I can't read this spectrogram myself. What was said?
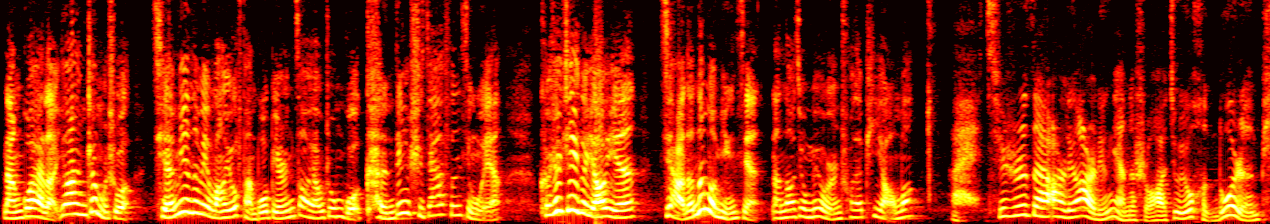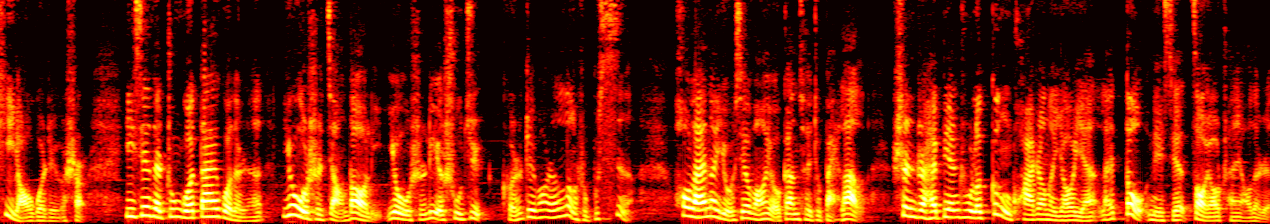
难怪了，要按这么说，前面那位网友反驳别人造谣中国，肯定是加分行为啊。可是这个谣言假的那么明显，难道就没有人出来辟谣吗？哎，其实，在二零二零年的时候啊，就有很多人辟谣过这个事儿。一些在中国待过的人，又是讲道理，又是列数据，可是这帮人愣是不信啊。后来呢，有些网友干脆就摆烂了，甚至还编出了更夸张的谣言来逗那些造谣传谣的人。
